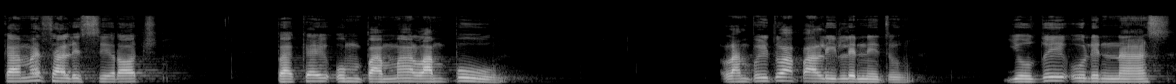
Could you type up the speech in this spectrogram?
kama salis siraj bagai umpama lampu. Lampu itu apa? Lilin itu. Yudhi ulin nas.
